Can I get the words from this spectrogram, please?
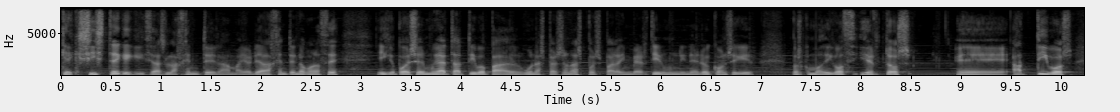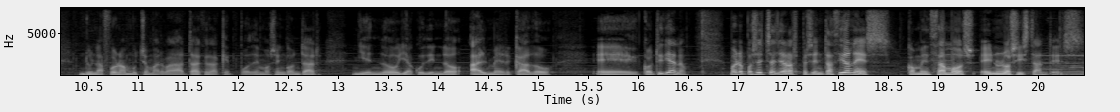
que existe, que quizás la gente, la mayoría de la gente no conoce y que puede ser muy atractivo para algunas personas, pues para invertir un dinero y conseguir, pues como digo, ciertos eh, activos de una forma mucho más barata que la que podemos encontrar yendo y acudiendo al mercado eh, cotidiano. Bueno, pues hechas ya las presentaciones, comenzamos en unos instantes.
